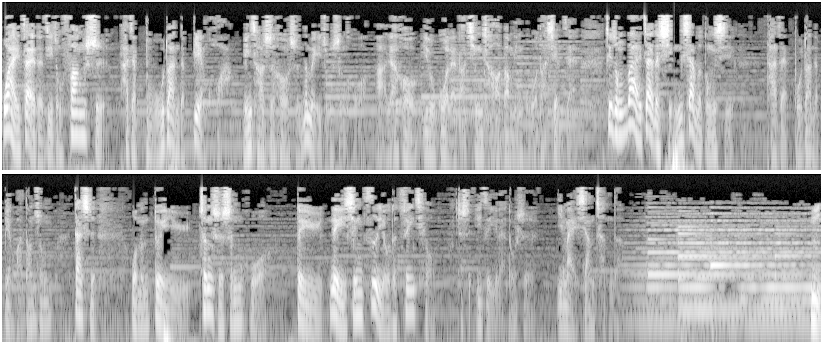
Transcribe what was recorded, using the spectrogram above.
外在的这种方式，它在不断的变化，明朝时候是那么一种生活。啊，然后一路过来到清朝，到民国，到现在，这种外在的形象的东西，它在不断的变化当中。但是，我们对于真实生活，对于内心自由的追求，这是一直以来都是一脉相承的。嗯，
